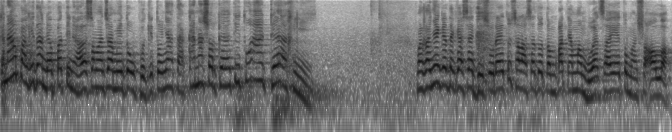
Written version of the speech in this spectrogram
Kenapa kita dapatin hal semacam itu begitu nyata? Karena surga hati itu ada, akhi. Makanya ketika saya di surah itu salah satu tempat yang membuat saya itu Masya Allah.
